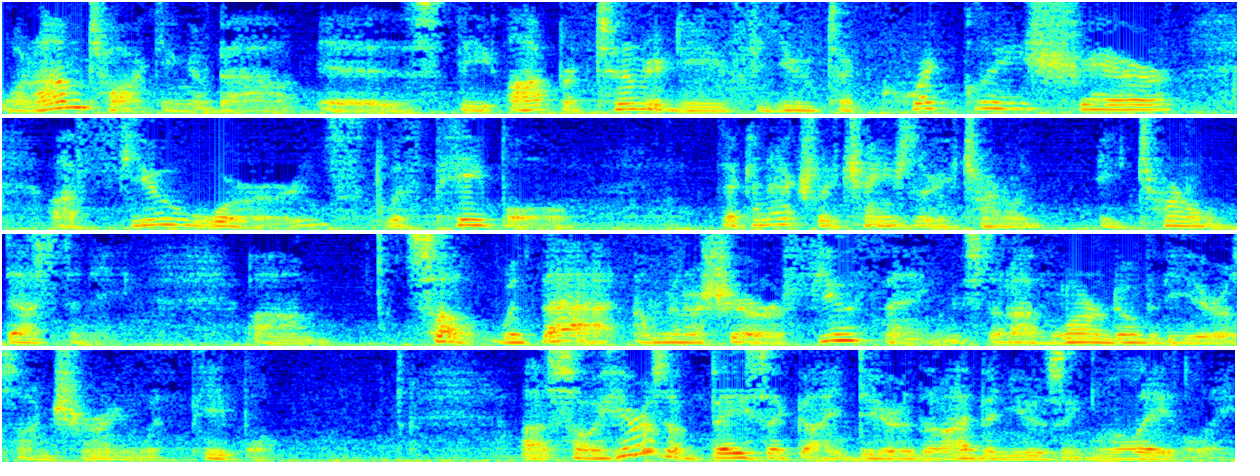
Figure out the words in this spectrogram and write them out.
What I'm talking about is the opportunity for you to quickly share a few words with people that can actually change their eternal eternal destiny. Um, so, with that, I'm going to share a few things that I've learned over the years on sharing with people. Uh, so, here's a basic idea that I've been using lately.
